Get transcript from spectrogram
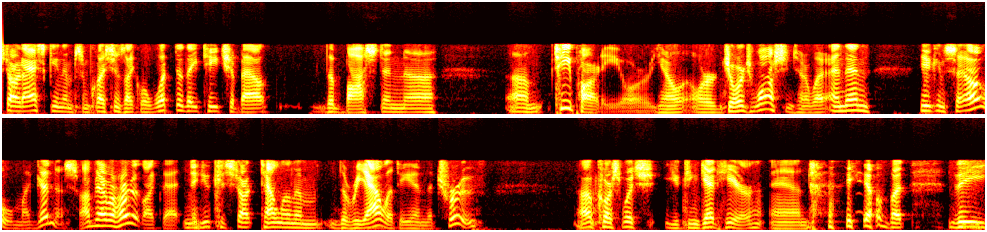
start asking them some questions like, "Well, what do they teach about the Boston?" Uh, um, Tea Party or you know or George Washington or whatever, and then you can say, "Oh my goodness, I've never heard it like that," and then you can start telling them the reality and the truth, of course, which you can get here, and you know, but the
